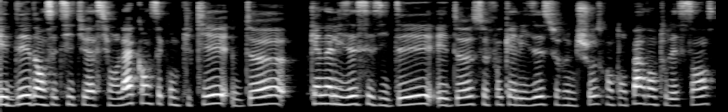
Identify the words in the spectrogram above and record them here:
aider dans cette situation-là quand c'est compliqué de canaliser ses idées et de se focaliser sur une chose quand on part dans tous les sens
